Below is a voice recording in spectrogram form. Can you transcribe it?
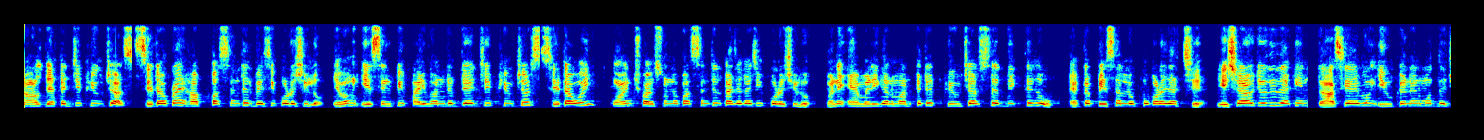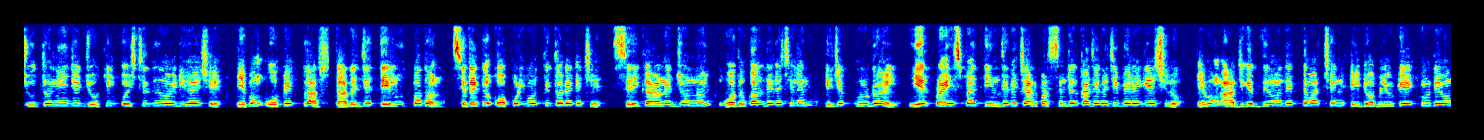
নাসডাকের যে ফিউচার্স সেটাও প্রায় হাফ পার্সেন্টের বেশি পড়েছিল এবং S and P five hundred এর যে ফিউচার্স সেটা ওই পয়েন্ট ছয় শূন্য পার্সেন্টের কাছাকাছি পড়েছিল। মানে আমেরিকান মার্কেটের ফিউচার্স এর দিক থেকেও একটা প্রেসার লক্ষ্য করা যাচ্ছে। এছাড়াও যদি দেখেন, রাশিয়া এবং ইউক্রেনের মধ্যে যুদ্ধ নিয়ে যে জটিল পরিস্থিতি তৈরি হয়েছে এবং ওপেক প্লাস তাদের যে তেল উৎপাদন, সেটাকে অপরিবর্তিত রেখেছে, সেই কারণের জন্যই গতকাল দেখেছিলেন এই যে ক্রুড অয়েল, এর প্রাইস প্রায় তিন থেকে চার পার্সেন্টের কাছাকাছি বেড়ে গিয়েছিল এবং আজকের দিনেও দেখতে পাচ্ছেন এই ডব্লিউটিআই ক্রুড এবং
